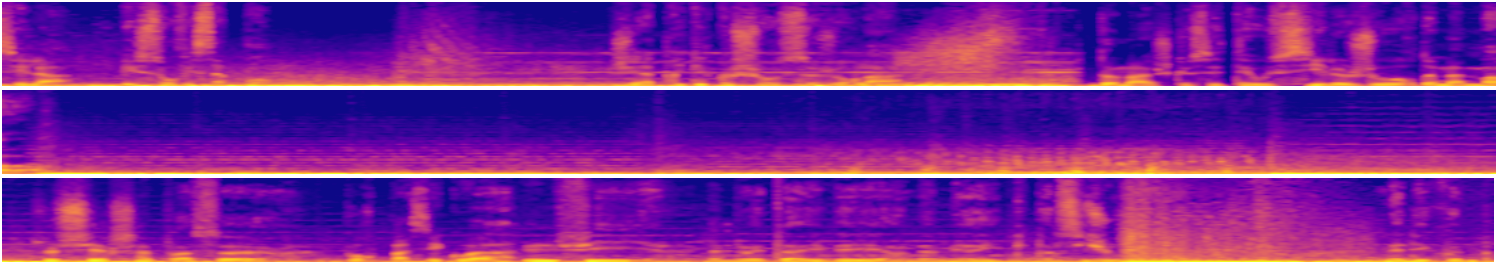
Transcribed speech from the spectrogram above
Laisser là et sauver sa peau. J'ai appris quelque chose ce jour-là. Dommage que c'était aussi le jour de ma mort. Je cherche un passeur. Pour passer quoi? Une fille. Elle doit être arrivée en Amérique dans six jours. Mais déconne pas.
